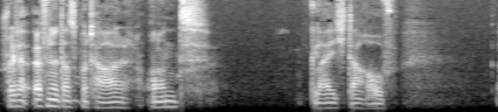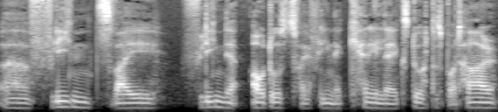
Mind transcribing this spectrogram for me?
Shredder öffnet das Portal und gleich darauf äh, fliegen zwei fliegende Autos, zwei fliegende Cadillacs durch das Portal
